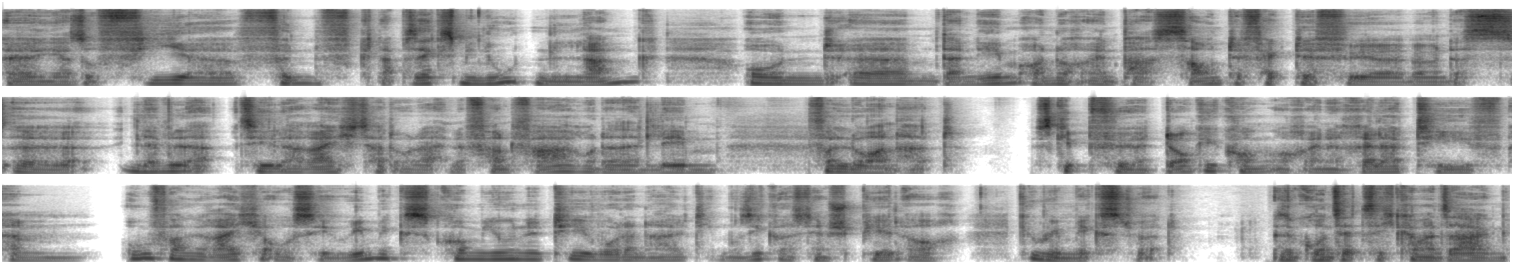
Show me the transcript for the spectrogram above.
äh, ja so vier, fünf, knapp sechs Minuten lang und ähm, daneben auch noch ein paar Soundeffekte für, wenn man das äh, Levelziel erreicht hat oder eine Fanfare oder sein Leben verloren hat. Es gibt für Donkey Kong auch eine relativ ähm, umfangreiche OC Remix Community, wo dann halt die Musik aus dem Spiel auch geremixed wird. Also grundsätzlich kann man sagen,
